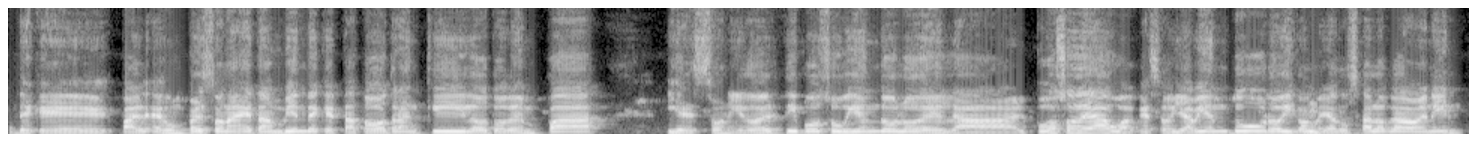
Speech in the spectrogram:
de que es un personaje también de que está todo tranquilo, todo en paz, y el sonido del tipo subiendo lo del pozo de agua, que se oía bien duro, y cuando ya tú sabes lo que va a venir,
